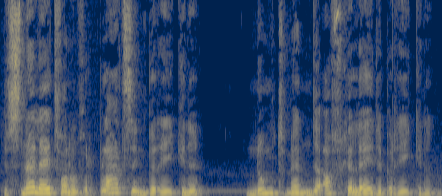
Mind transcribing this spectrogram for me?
De snelheid van een verplaatsing berekenen noemt men de afgeleide berekenen.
